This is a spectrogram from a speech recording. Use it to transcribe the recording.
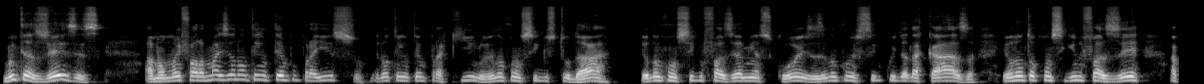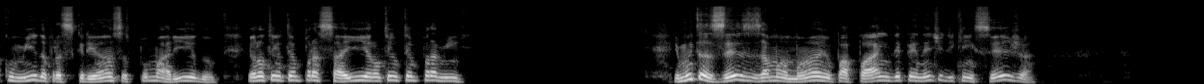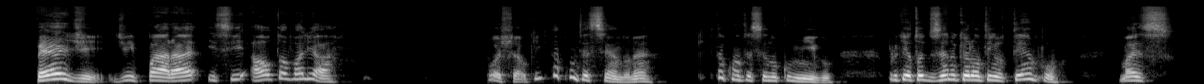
Muitas vezes a mamãe fala: Mas eu não tenho tempo para isso, eu não tenho tempo para aquilo, eu não consigo estudar, eu não consigo fazer as minhas coisas, eu não consigo cuidar da casa, eu não estou conseguindo fazer a comida para as crianças, para o marido, eu não tenho tempo para sair, eu não tenho tempo para mim. E muitas vezes a mamãe, o papai, independente de quem seja, perde de parar e se autoavaliar. Poxa, o que está acontecendo, né? O que está acontecendo comigo? Porque eu estou dizendo que eu não tenho tempo, mas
